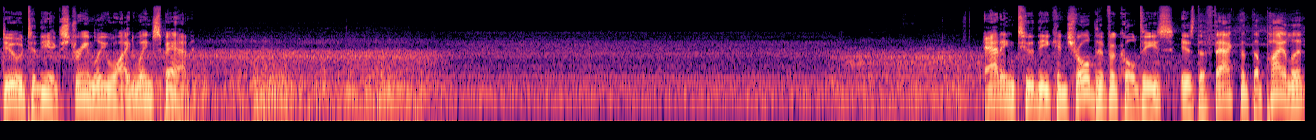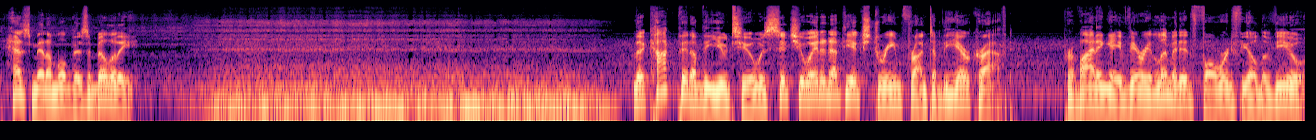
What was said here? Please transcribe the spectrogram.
due to the extremely wide wingspan. Adding to the control difficulties is the fact that the pilot has minimal visibility. The cockpit of the U-2 is situated at the extreme front of the aircraft, providing a very limited forward field of view.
